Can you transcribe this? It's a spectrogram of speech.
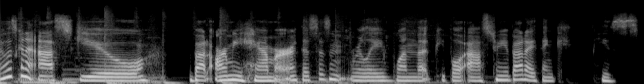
I was going to ask you about Armie Hammer. This isn't really one that people asked me about. I think he's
